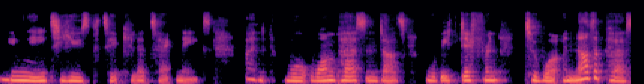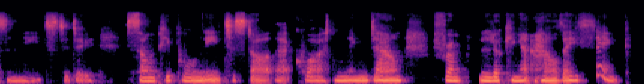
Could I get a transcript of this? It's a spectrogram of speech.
you need to use particular techniques. And what one person does will be different to what another person needs to do. Some people need to start that quietening down from looking at how they think.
